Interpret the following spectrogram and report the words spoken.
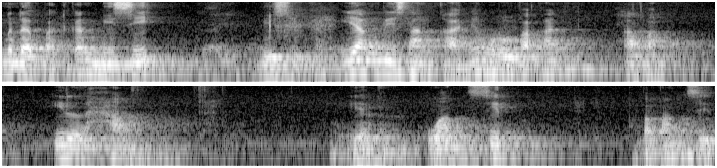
Mendapatkan bisik yang disangkanya merupakan apa? Ilham. Ya, wangsit apa pangsit?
